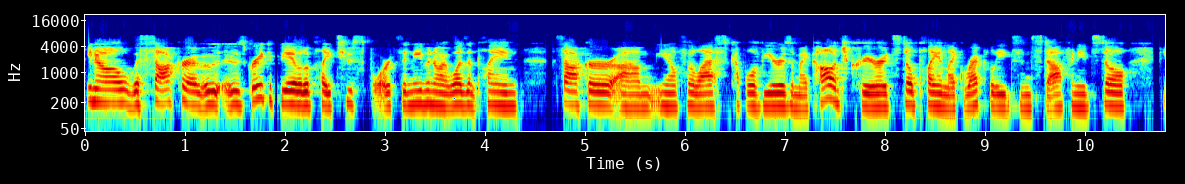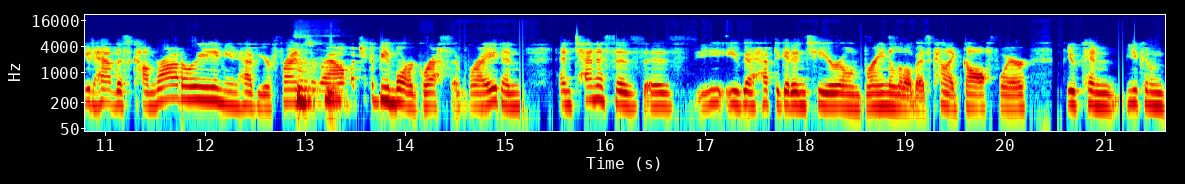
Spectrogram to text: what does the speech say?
you know with soccer it was great to be able to play two sports. And even though i wasn't playing soccer, um, you know, for the last couple of years of my college career, I'd still play in like rec leagues and stuff, and you'd still you'd have this camaraderie and you'd have your friends mm-hmm. around, but you could be more aggressive, right? And and tennis is is you, you have to get into your own brain a little bit. It's kind of like golf where you can you can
